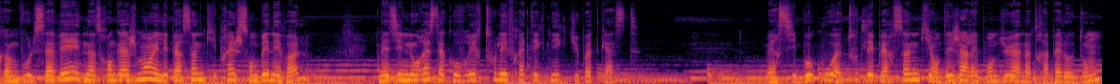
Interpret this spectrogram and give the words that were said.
Comme vous le savez, notre engagement et les personnes qui prêchent sont bénévoles, mais il nous reste à couvrir tous les frais techniques du podcast. Merci beaucoup à toutes les personnes qui ont déjà répondu à notre appel aux dons.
